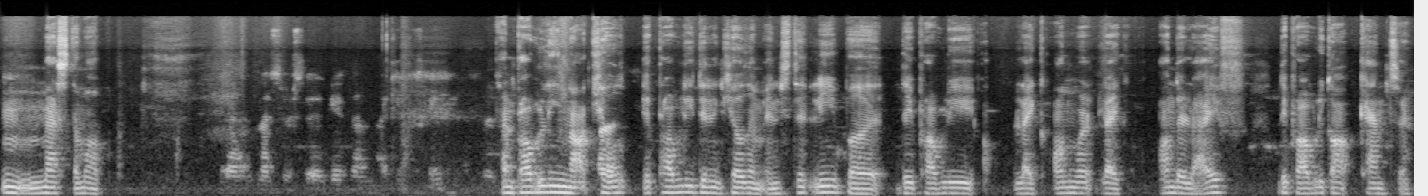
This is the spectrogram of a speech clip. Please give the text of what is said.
messed them up. Yeah, gave them, I think, and probably not kill it probably didn't kill them instantly but they probably like onward like on their life they probably got cancer.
